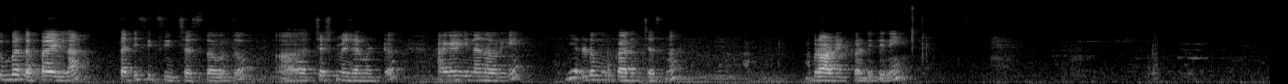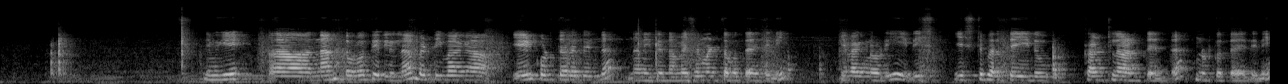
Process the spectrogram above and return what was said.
ತುಂಬ ದಪ್ಪ ಇಲ್ಲ. ತರ್ಟಿ ಸಿಕ್ಸ್ ಇಂಚಸ್ ಅವ್ರದ್ದು ಚೆಸ್ಟ್ ಮೆಜರ್ಮೆಂಟು ಹಾಗಾಗಿ ನಾನು ಅವರಿಗೆ ಎರಡು ಮುಕ್ಕಾಲು ಇಂಚಸ್ನ ಬ್ರಾಡ್ ಇಟ್ಕೊಂಡಿದ್ದೀನಿ. ನಿಮಗೆ ನಾನು ತೊಗೋತಿರ್ಲಿಲ್ಲ ಬಟ್ ಇವಾಗ ಹೇಳ್ಕೊಡ್ತಾ ಇರೋದ್ರಿಂದ ನಾನು ಇದನ್ನು ಮೆಷರ್ಮೆಂಟ್ ತೊಗೋತಾ ಇದ್ದೀನಿ. ಇವಾಗ ನೋಡಿ, ಇದಿಷ್ಟು, ಎಷ್ಟು ಬರುತ್ತೆ ಇದು ಕಂಟ್ಲ ಅಳತೆ ಅಂತ ನೋಡ್ಕೊತಾ ಇದ್ದೀನಿ.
